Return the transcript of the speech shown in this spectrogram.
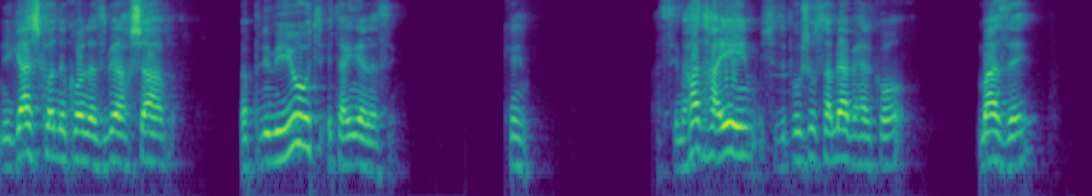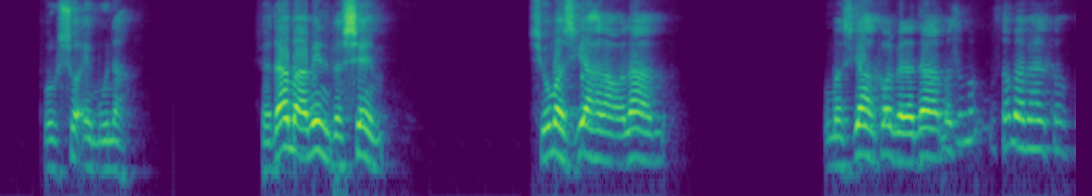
ניגש קודם כל להסביר עכשיו בפנימיות את העניין הזה. כן. השמחת חיים, שזה פירושו שמח בחלקו, מה זה? פירושו אמונה. כשאדם מאמין בשם, שהוא משגיח על העולם, הוא משגיח על כל בן אדם, אז הוא שמח בחלקו.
